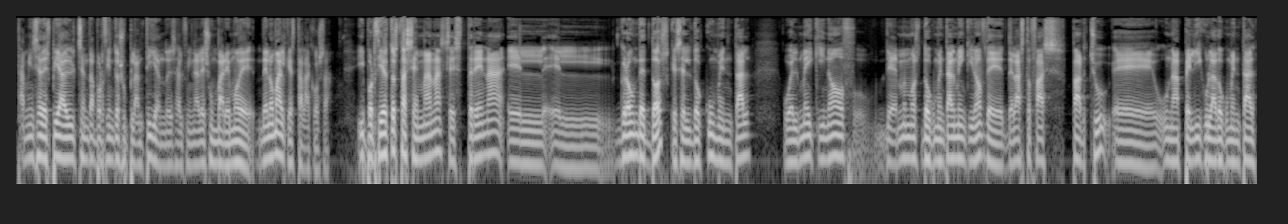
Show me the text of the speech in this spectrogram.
también se despide el 80% de su plantilla. Entonces al final es un baremo de, lo mal que está la cosa. Y por cierto, esta semana se estrena el, el Grounded 2, que es el documental o el making of, llamemos documental making of de The Last of Us Part 2, eh, una película documental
